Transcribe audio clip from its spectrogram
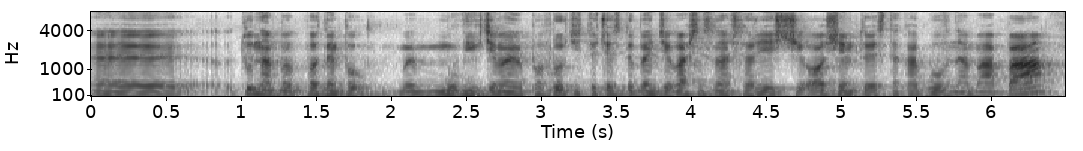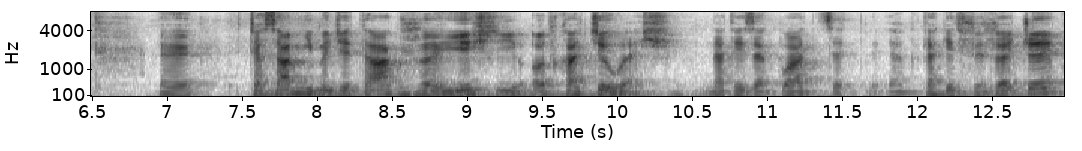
E, tu nam po- potem po, mówi, gdzie mamy powrócić, to często będzie właśnie strona 48, to jest taka główna mapa. E, Czasami będzie tak, że jeśli odhaczyłeś na tej zakładce takie trzy rzeczy,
